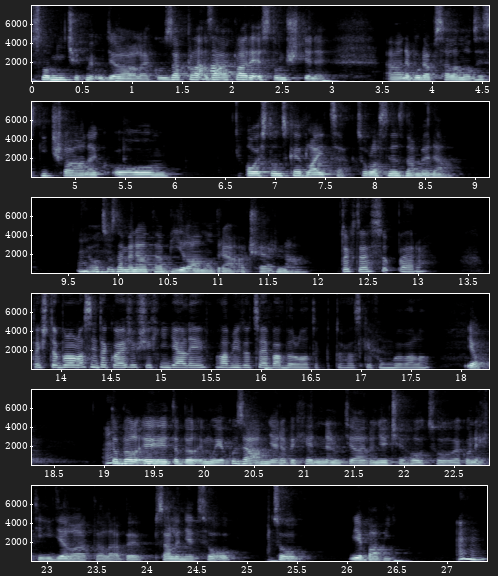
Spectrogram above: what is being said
Slovníček mi udělala jako zakla- základy estonštiny. A nebo napsala moc hezký článek o, o estonské vlajce, co vlastně znamená. Mm-hmm. Jo, co znamená ta bílá, modrá a černá. Tak to je super. Takže to bylo vlastně takové, že všichni dělali hlavně to, co je bavilo, tak to hezky fungovalo. Jo. To byl, mm-hmm. i, to byl i můj jako záměr, abych je nenutila do něčeho, co jako nechtějí dělat, ale aby psali něco, co je baví. Mm-hmm.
